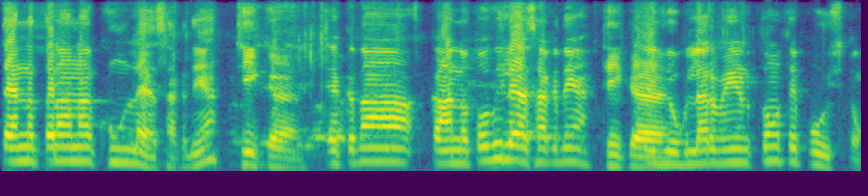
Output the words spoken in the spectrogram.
ਤਿੰਨ ਤਰ੍ਹਾਂ ਨਾਲ ਖੂਨ ਲੈ ਸਕਦੇ ਆ। ਠੀਕ ਹੈ ਇੱਕ ਤਾਂ ਕੰਨ ਤੋਂ ਵੀ ਲੈ ਸਕਦੇ ਆ ਠੀਕ ਤੇ ਹੈ ਯੁਗਲਰ ਵੇਨ ਤੋਂ ਤੇ ਪੂਛ ਤੋਂ।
